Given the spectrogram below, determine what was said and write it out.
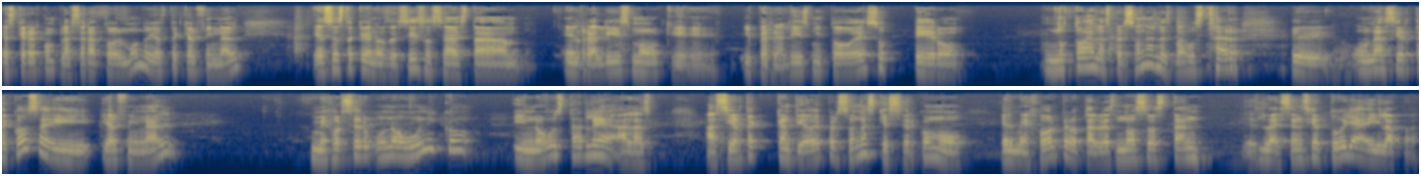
es querer complacer a todo el mundo y hasta que al final es esto que nos decís, o sea, está el realismo, que hiperrealismo y todo eso, pero no todas las personas les va a gustar eh, una cierta cosa y, y, al final mejor ser uno único y no gustarle a las a cierta cantidad de personas que ser como el mejor, pero tal vez no sos tan la esencia tuya y la...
